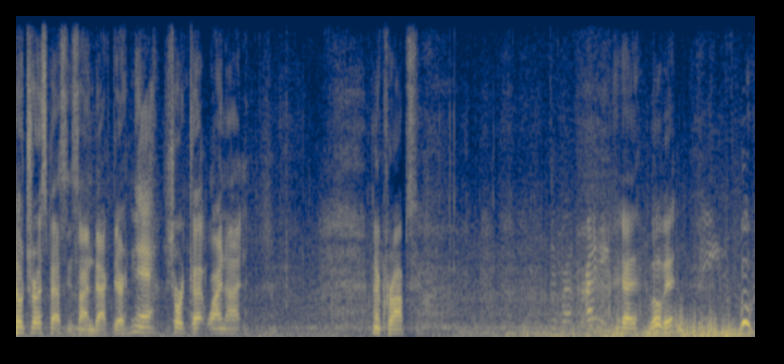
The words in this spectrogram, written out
No trespassing sign back there. Nah, shortcut, why not? No crops. It's a rough ride. Yeah, a little bit. Jeez. Woo.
